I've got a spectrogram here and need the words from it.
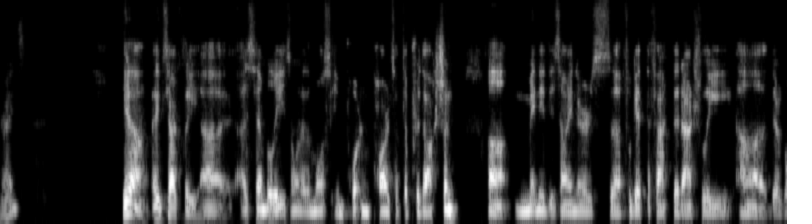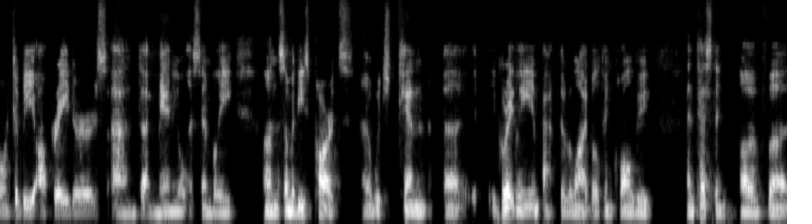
right? Yeah, exactly. Uh, assembly is one of the most important parts of the production. Uh, many designers uh, forget the fact that actually uh, they're going to be operators and manual assembly on some of these parts, uh, which can uh, greatly impact the reliability and quality and testing of uh,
